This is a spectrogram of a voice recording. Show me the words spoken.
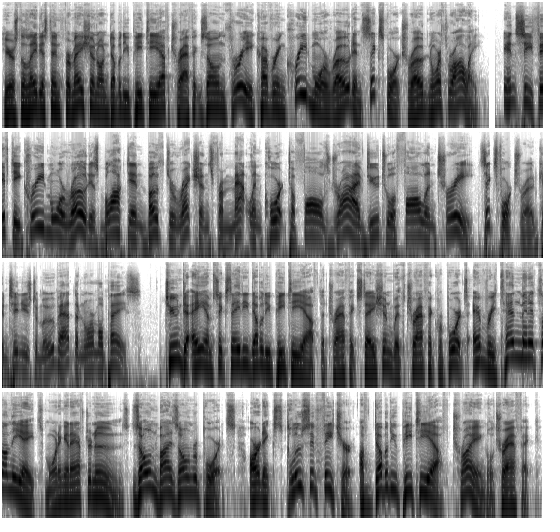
Here's the latest information on WPTF Traffic Zone 3 covering Creedmoor Road and Six Forks Road, North Raleigh. NC 50 Creedmoor Road is blocked in both directions from Matlin Court to Falls Drive due to a fallen tree. Six Forks Road continues to move at the normal pace. Tune to AM 680 WPTF, the traffic station with traffic reports every 10 minutes on the 8s, morning and afternoons. Zone by zone reports are an exclusive feature of WPTF Triangle Traffic.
